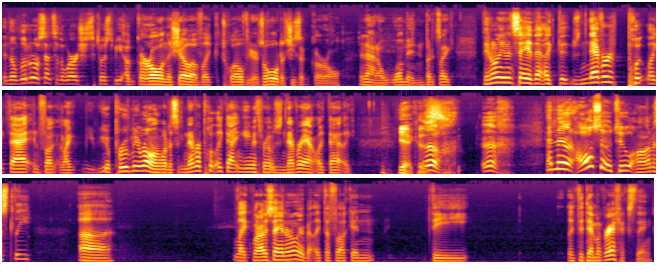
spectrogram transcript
in the literal sense of the word, she's supposed to be a girl in the show of like twelve years old, and she's a girl and not a woman. But it's like they don't even say that. Like it was never put like that in fuck. Like you, you prove me wrong, but it's like never put like that in Game of Thrones. Never out like that. Like yeah, because ugh, ugh. And then also too, honestly, uh, like what I was saying earlier about like the fucking the like the demographics thing.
